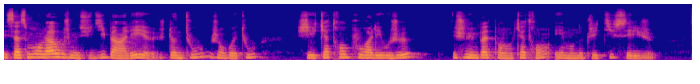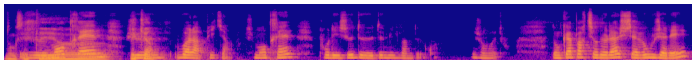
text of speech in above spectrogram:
Et c'est à ce moment-là où je me suis dit, ben allez, je donne tout, j'envoie tout. J'ai 4 ans pour aller aux Jeux. Et je vais me battre pendant 4 ans et mon objectif, c'est les Jeux. Donc Je m'entraîne, euh, Je- Pékin. Voilà, Pékin. Je m'entraîne pour les Jeux de 2022, quoi. J'envoie tout. Donc à partir de là, je savais où j'allais.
